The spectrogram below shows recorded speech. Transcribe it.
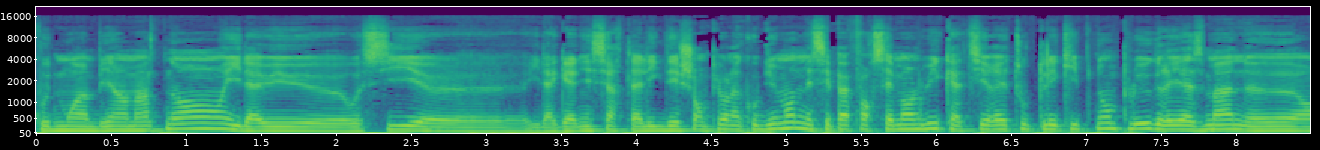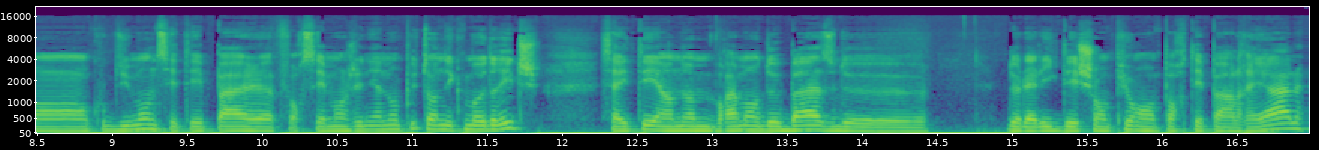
coup de moins bien maintenant. Il a eu euh, aussi, euh, il a gagné certes la Ligue des Champions, la Coupe du Monde, mais c'est pas forcément lui qui a tiré toute l'équipe non plus. Griezmann euh, en Coupe du Monde, c'était pas forcément génial non plus, tandis que Modric, ça a été un homme vraiment de base de de la Ligue des Champions remportée par le Real.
